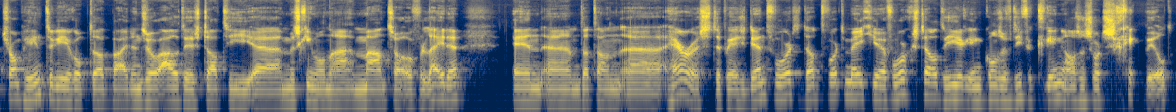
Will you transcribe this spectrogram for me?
Trump hint er hierop dat Biden zo oud is dat hij misschien wel na een maand zou overlijden. En um, dat dan Harris de president wordt, dat wordt een beetje voorgesteld hier in conservatieve kringen als een soort schrikbeeld.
